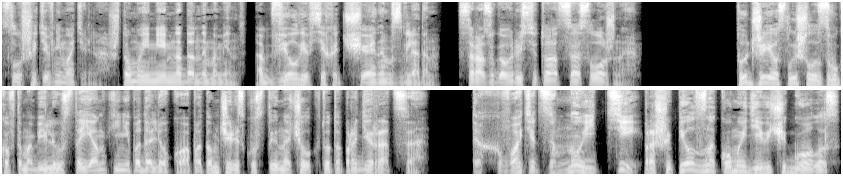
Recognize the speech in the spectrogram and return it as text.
слушайте внимательно. Что мы имеем на данный момент?» Обвел я всех отчаянным взглядом. Сразу говорю, ситуация сложная. Тут же я услышал звук автомобиля у стоянки неподалеку, а потом через кусты начал кто-то продираться. «Да хватит за мной идти!» – прошипел знакомый девичий голос.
